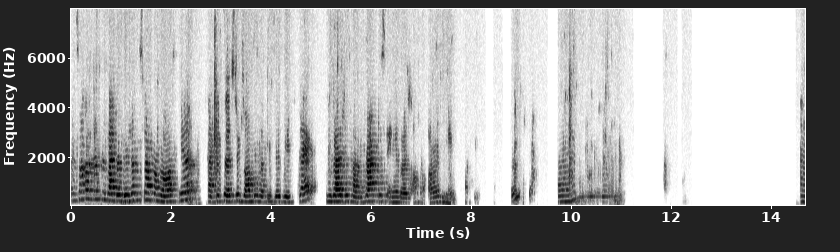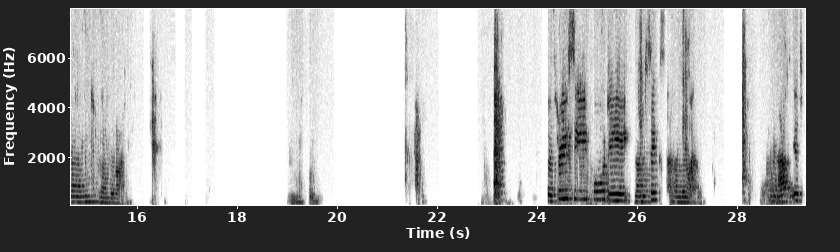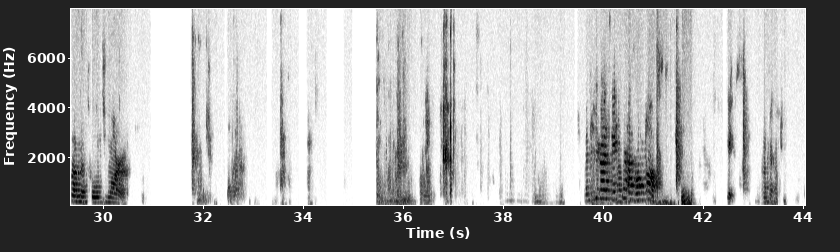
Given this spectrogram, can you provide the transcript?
And some of this is like revision stuff from last year, like the first example that we did yesterday. You guys just haven't practiced any of those on your own yet. Um, and number nine. So 3C, 4D, number 6, and number 9. And that is from the for tomorrow. When did you guys get here? At half past? Yes. Okay.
